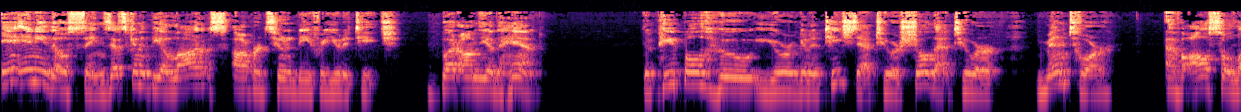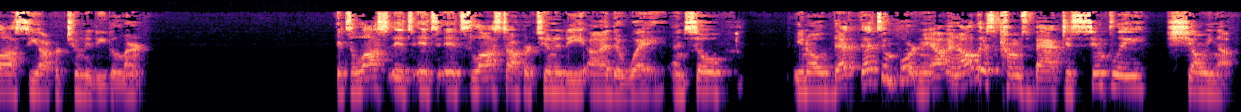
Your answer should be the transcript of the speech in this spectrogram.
any of those things, that's going to be a lost opportunity for you to teach. But on the other hand, the people who you're going to teach that to or show that to or mentor have also lost the opportunity to learn it's a lost it's it's it's lost opportunity either way. And so you know that that's important. And all this comes back to simply showing up.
